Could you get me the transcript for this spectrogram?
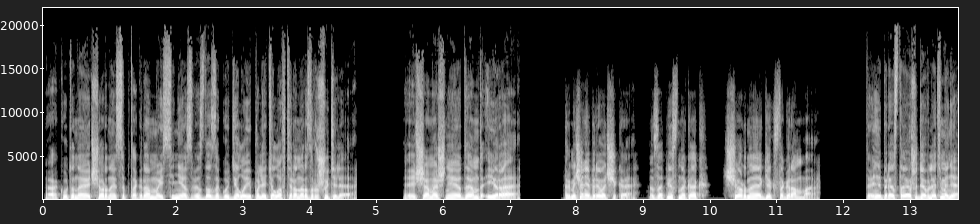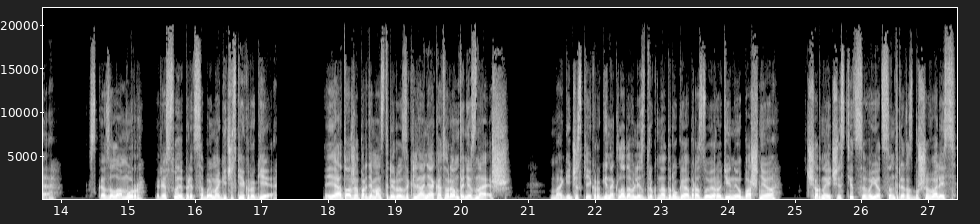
Окутанная черной септограммой синяя звезда загудела и полетела в тирана-разрушителя. «Ещё мощнее Дэмд Ира?» Примечание переводчика. Записано как «Чёрная гексограмма». «Ты не перестаешь удивлять меня», — сказал Амур, рисуя перед собой магические круги. «Я тоже продемонстрирую заклинание, о котором ты не знаешь». Магические круги накладывались друг на друга, образуя орудийную башню. Черные частицы в ее центре разбушевались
